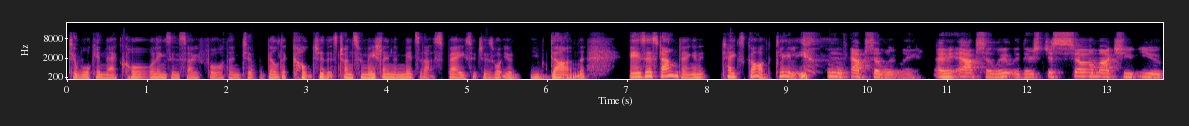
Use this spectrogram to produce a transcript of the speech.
to walk in their callings and so forth, and to build a culture that's transformational in the midst of that space, which is what you're, you've done, is astounding. And it takes God, clearly. Mm, absolutely. I mean, absolutely. There's just so much you you,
